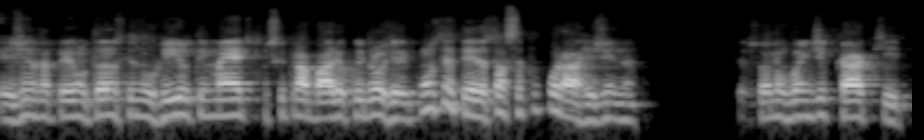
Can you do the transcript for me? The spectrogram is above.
Regina está perguntando se no Rio tem médicos que trabalham com hidrogênio. Com certeza, é só você procurar, Regina. Eu só não vou indicar aqui.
